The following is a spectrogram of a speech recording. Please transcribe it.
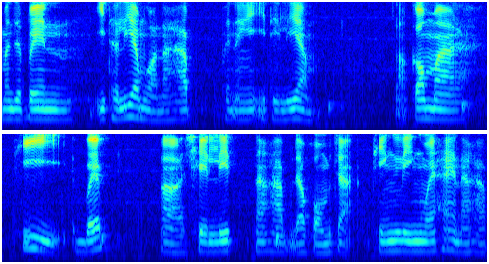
มันจะเป็นอีเทเรียมก่อนนะครับ เป็นอย่างนี้อีเทเรียม แล้วก็มาที่เว็บเชนลิสนะครับ เดี๋ยวผมจะทิ้งลิงก์ไว้ให้นะครับ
